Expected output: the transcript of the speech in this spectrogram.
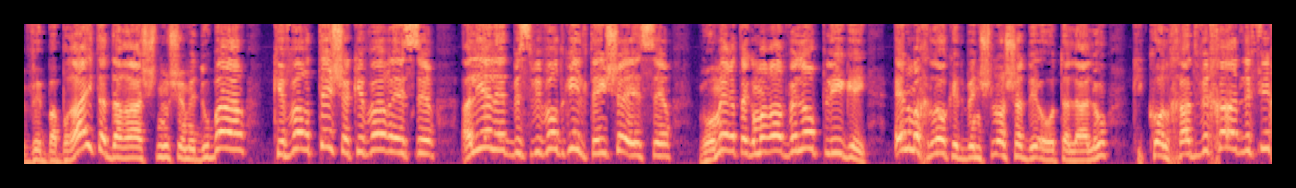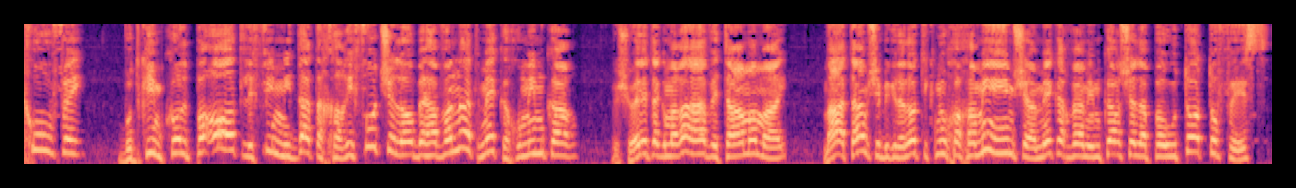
ובברייתא דרשנו שמדובר כבר 9 כבר 10, על ילד בסביבות גיל 9-10. ואומרת הגמרא, ולא פליגי, אין מחלוקת בין שלוש הדעות הללו, כי כל חד וחד לפי חורפי. בודקים כל פעוט לפי מידת החריפות שלו בהבנת מקח וממכר. ושואלת הגמרא, וטעם המאי? מה הטעם שבגללו תקנו חכמים שהמקח והממכר של הפעוטות תופס?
